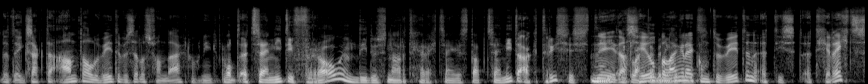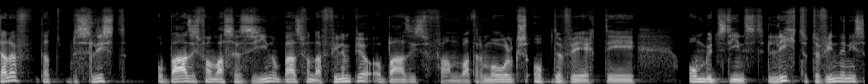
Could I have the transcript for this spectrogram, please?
het exacte aantal weten we zelfs vandaag nog niet. Want het zijn niet die vrouwen die dus naar het gerecht zijn gestapt. Het zijn niet de actrices. Die Nee, dat is heel belangrijk om te weten. Het is het gerecht zelf dat beslist op basis van wat ze zien, op basis van dat filmpje, op basis van wat er mogelijk op de VRT-ombudsdienst ligt, te vinden is.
